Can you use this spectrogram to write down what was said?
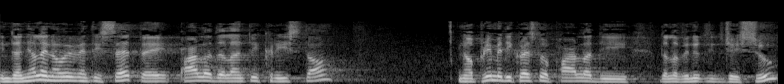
In Daniele 9:27 parla dell'anticristo, no, prima di questo parla di, della venuta di Gesù,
